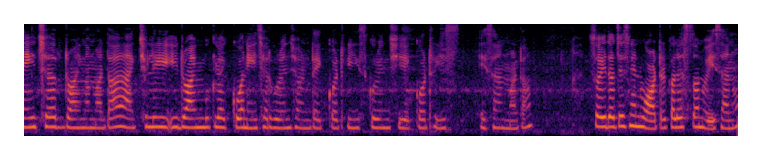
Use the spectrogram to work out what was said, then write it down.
నేచర్ డ్రాయింగ్ అనమాట యాక్చువల్లీ ఈ డ్రాయింగ్ బుక్లో ఎక్కువ నేచర్ గురించి ఉంటాయి ఎక్కువ ట్రీస్ గురించి ఎక్కువ ట్రీస్ వేసాను అనమాట సో ఇది వచ్చేసి నేను వాటర్ కలర్స్తో వేసాను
